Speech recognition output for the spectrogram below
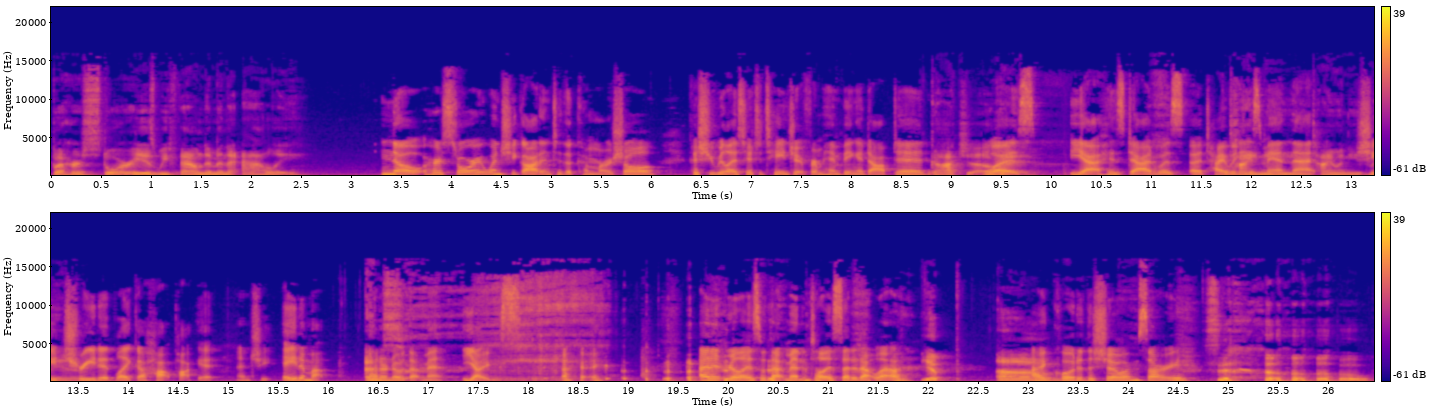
But her story is we found him in an alley. No, her story when she got into the commercial, because she realized she had to change it from him being adopted, Gotcha. Okay. was yeah, his dad was a Taiwanese Tiny man that Taiwanese she man. treated like a hot pocket, and she ate him up. I don't know what that meant. Yikes. Okay. I didn't realize what that meant until I said it out loud. Yep. Um, I quoted the show. I'm sorry. So,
